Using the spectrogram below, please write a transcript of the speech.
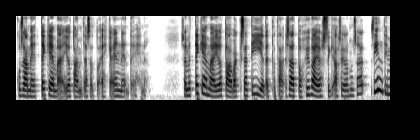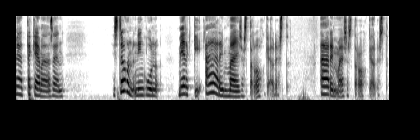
kun sä menet tekemään jotain, mitä sä et ole ehkä ennen tehnyt. Sä menet tekemään jotain, vaikka sä tiedät, että sä et ole hyvä jossakin asiassa, mutta sä silti menet tekemään sen. Niin se on niin kuin merkki äärimmäisestä rohkeudesta. Äärimmäisestä rohkeudesta.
